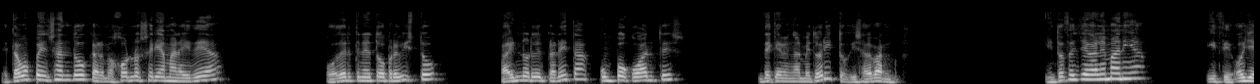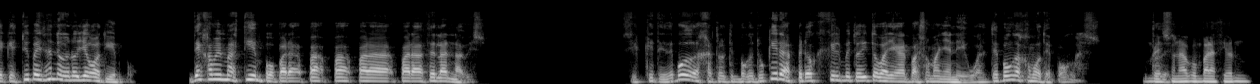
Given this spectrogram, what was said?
estamos pensando que a lo mejor no sería mala idea poder tener todo previsto para irnos del planeta un poco antes de que venga el meteorito y salvarnos. Y entonces llega Alemania y dice, oye, que estoy pensando que no llego a tiempo. Déjame más tiempo para, pa- pa- para, para hacer las naves. Si es que te puedo dejar todo el tiempo que tú quieras, pero es que el meteorito va a llegar paso mañana igual. Te pongas como te pongas. Es una comparación,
